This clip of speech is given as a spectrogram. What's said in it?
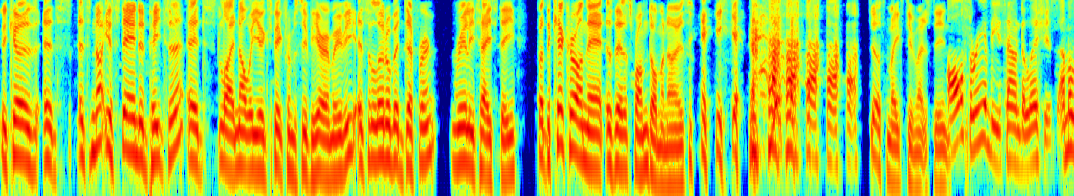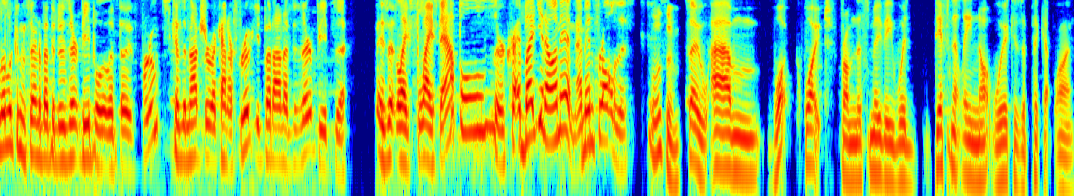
because it's it's not your standard pizza. It's like not what you expect from a superhero movie. It's a little bit different, really tasty. But the kicker on that is that it's from Domino's. Just makes too much sense. All three of these sound delicious. I'm a little concerned about the dessert people with the fruits because I'm not sure what kind of fruit you'd put on a dessert pizza. Is it like sliced apples or? Cra- but you know, I'm in. I'm in for all of this. Awesome. So, um, what quote from this movie would definitely not work as a pickup line?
